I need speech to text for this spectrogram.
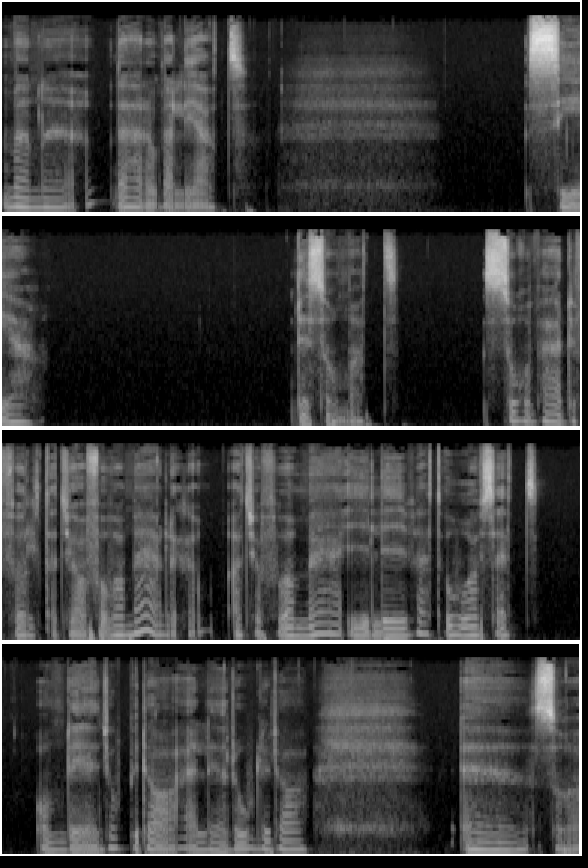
Men eh, det här att välja att se det som att så värdefullt att jag får vara med. Liksom. Att jag får vara med i livet oavsett om det är en jobbig dag eller en rolig dag. Eh, så,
